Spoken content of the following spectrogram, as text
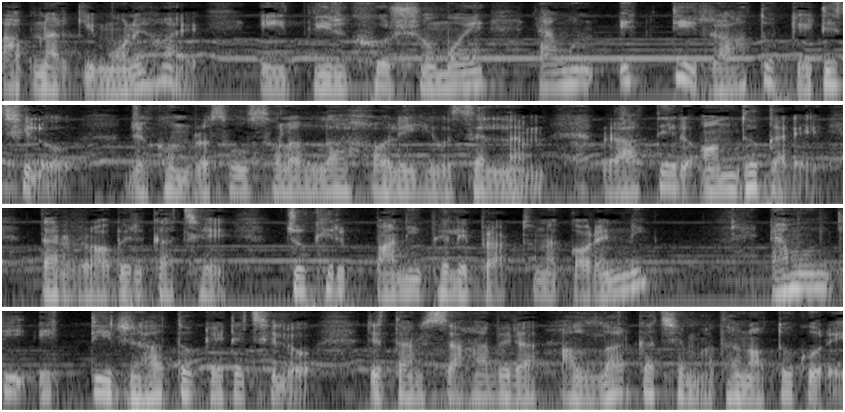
আপনার কি মনে হয় এই দীর্ঘ সময়ে এমন একটি রাতও কেটেছিল যখন রসুল সাল্লাহ আলহিউসাল্লাম রাতের অন্ধকারে তার রবের কাছে চোখের পানি ফেলে প্রার্থনা করেননি? এমনকি একটি রাতও কেটেছিল যে তার সাহাবেরা আল্লাহর কাছে মাথা নত করে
